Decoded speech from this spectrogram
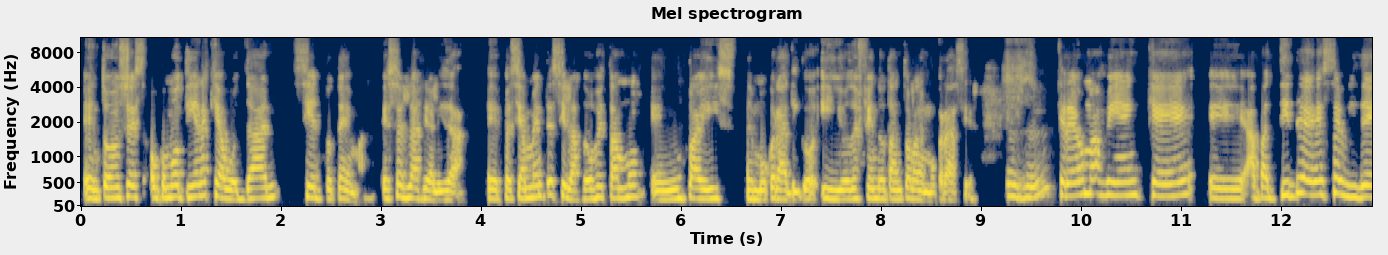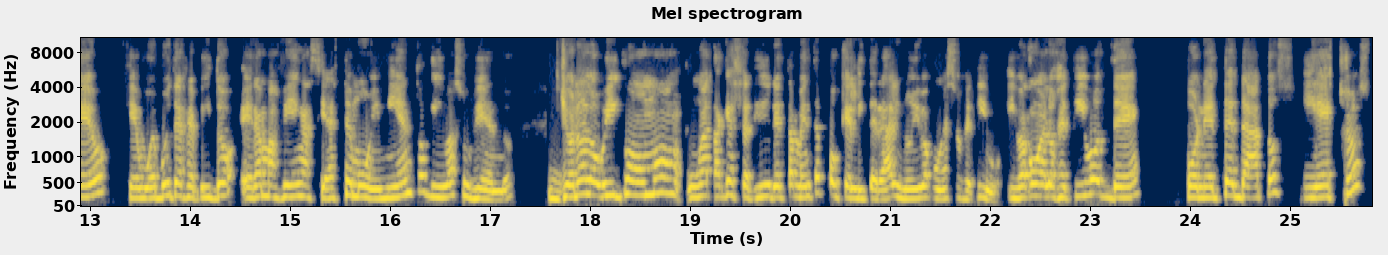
Entonces, o cómo tienes que abordar cierto tema. Esa es la realidad, especialmente si las dos estamos en un país democrático y yo defiendo tanto la democracia. Creo más bien que eh, a partir de ese video, que vuelvo y te repito, era más bien hacia este movimiento que iba surgiendo, yo no lo vi como un ataque hacia ti directamente porque literal no iba con ese objetivo. Iba con el objetivo de ponerte datos y hechos,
